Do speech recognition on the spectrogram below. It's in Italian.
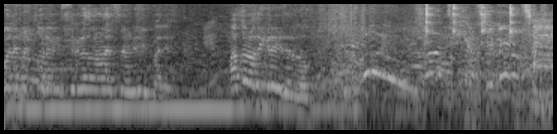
quelle persone che si credono essere libere ma solo di crederlo. Si pensa?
